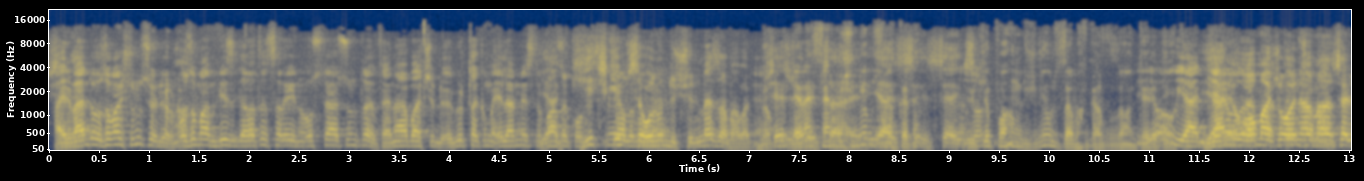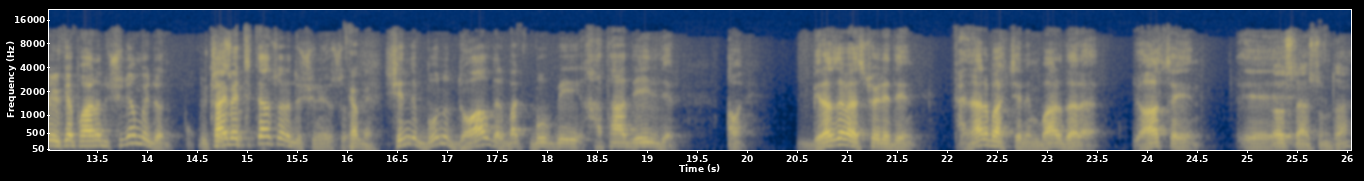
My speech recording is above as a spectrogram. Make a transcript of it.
Hayır ben de o zaman şunu söylüyorum. O zaman biz Galatasaray'ın, Ostersund'da, Fenerbahçe'nin öbür takımı elenmesini Ya fazla hiç konuşmayalım. kimse yani. onu düşünmez ama bak bir şey söyleyeyim Levent sen sana. düşünüyor musun Ya hakikaten? sen- Ülke puanı düşünüyor musun sabah kaldığı zaman TRT'yi? Yok yani, Yani o maç baktığım oynanmadan zaman- sen ülke puanı düşünüyor muydun? Kaybettikten sonra düşünüyorsun. Tabii. Şimdi bunu doğaldır. Bak bu bir hata değildir. Ama biraz evvel söylediğin Fenerbahçe'nin Bardar'a, Galatasaray'ın e, Östersund'a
